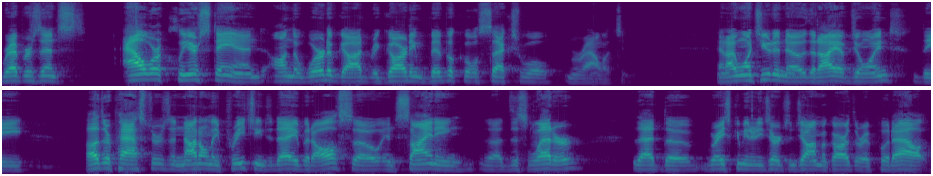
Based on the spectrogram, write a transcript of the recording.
represents our clear stand on the Word of God regarding biblical sexual morality. And I want you to know that I have joined the other pastors in not only preaching today, but also in signing uh, this letter that the Grace Community Church and John MacArthur have put out,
